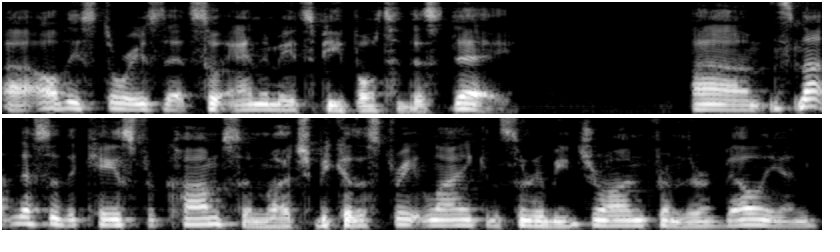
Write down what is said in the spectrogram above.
uh, all these stories that so animates people to this day. Um, it's not necessarily the case for Kham so much because a straight line can sort of be drawn from the rebellion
